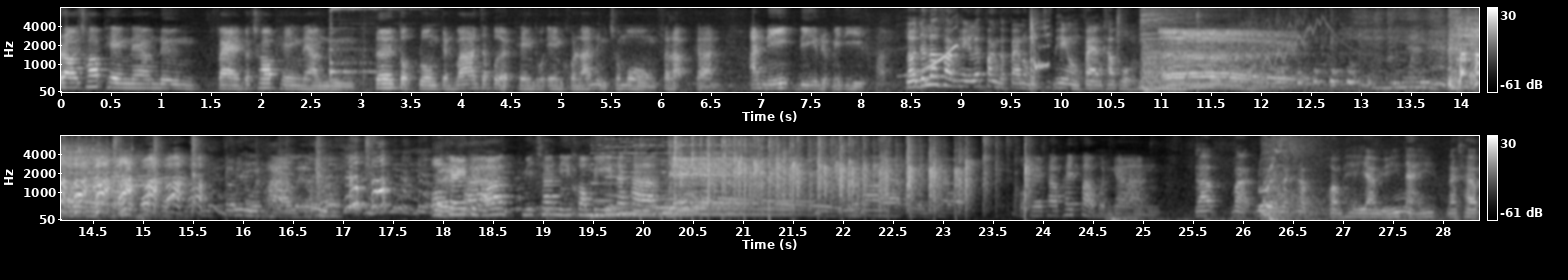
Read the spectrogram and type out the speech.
เราชอบเพลงแนวหนึ่ง แฟนก็ชอบเพลงแนวหนึ่ง เลยตกลงกันว่าจะเปิดเพลงตัวเองคนละหนึ่งชั่วโมงสลับกัน อันนี้ดีหรือไม่ดีครับ เราจะเลิกฟังเพลงและฟังแต่แฟนของเพลงของแฟนครับผม เออ ไม่มีอุทานเลย โอเคถือว่ามิชชั่นนี้คอมบีนะครับเย้โอเคครับให้ฝากผลงาน ครับฝากด้วยนะครับความพยายามอยู่ที่ไหนนะครับ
